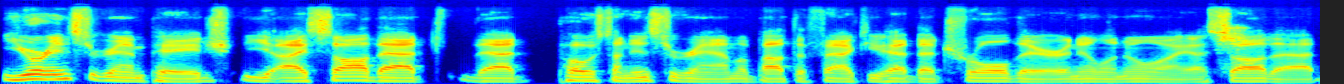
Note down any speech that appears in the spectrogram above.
your Instagram page, I saw that that post on Instagram about the fact you had that troll there in Illinois. I saw that.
